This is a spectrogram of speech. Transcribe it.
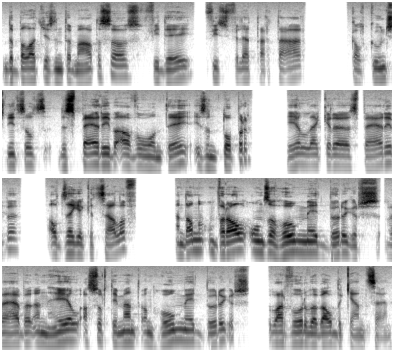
de balletjes in tomatensaus, fidee, visfilet tartare, kalkoenschnitzels. De spijribben à volonté is een topper, heel lekkere spijribben, al zeg ik het zelf. En dan vooral onze homemade burgers. We hebben een heel assortiment aan homemade burgers, waarvoor we wel bekend zijn.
